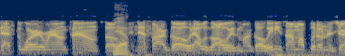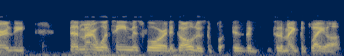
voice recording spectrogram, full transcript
That's the word around town. So, yeah. and that's our goal. That was always my goal. Anytime I put on a jersey, doesn't matter what team it's for. The goal is to is to, to make the playoffs.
